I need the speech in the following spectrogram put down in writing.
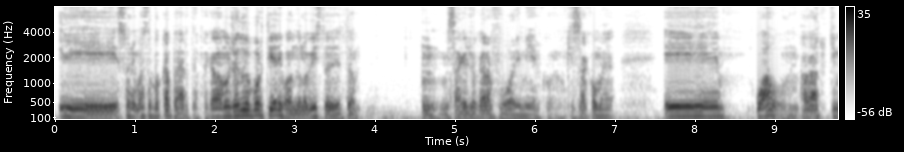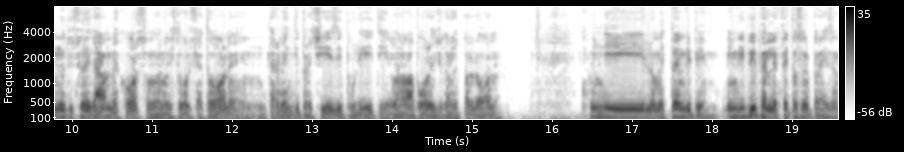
E sono rimasto a bocca aperta perché avevamo già due portieri quando l'ho visto ho detto mm, mi sa che giocherà fuori Mirko chissà com'è. E wow aveva tutti i minuti sulle gambe corso non l'ho visto col fiatone interventi precisi puliti non aveva paura di giocare il pallone. Quindi lo metto MVP MVP per l'effetto sorpresa.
